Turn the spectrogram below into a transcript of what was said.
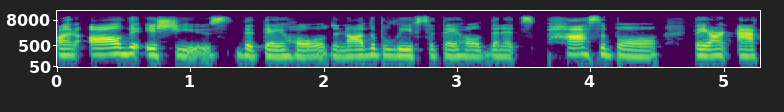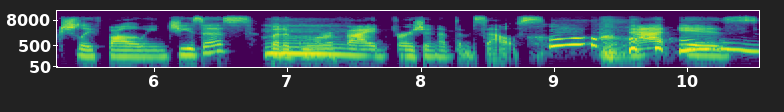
on all the issues that they hold and all the beliefs that they hold, then it's possible they aren't actually following Jesus, but a Mm. glorified version of themselves. That is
